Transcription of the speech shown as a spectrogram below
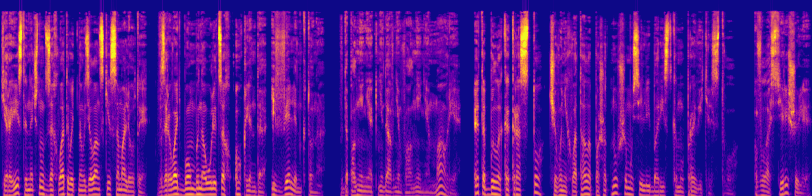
террористы начнут захватывать новозеландские самолеты, взрывать бомбы на улицах Окленда и Веллингтона. В дополнение к недавним волнениям Маури, это было как раз то, чего не хватало пошатнувшемуся лейбористскому правительству. Власти решили,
